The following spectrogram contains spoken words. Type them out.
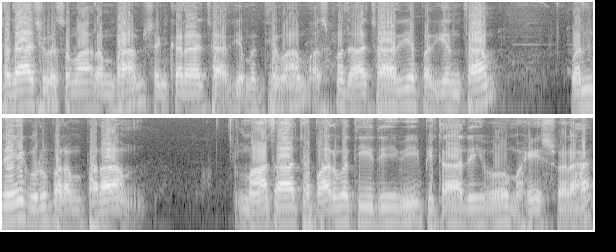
సదాశివ సమారంభాం శంకరాచార్య మధ్యమాం అస్మదాచార్య పర్యంతాం వందే గురు పరంపరాం. మాతా చ పార్వతీదేవి పితాదేవో మహేశ్వర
